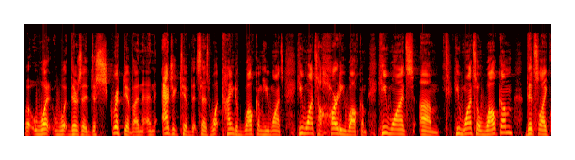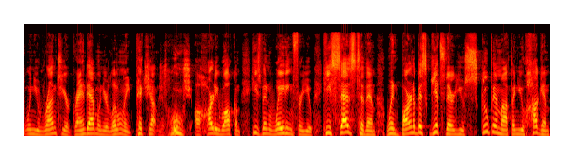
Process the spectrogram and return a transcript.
what, what there's a descriptive, an, an adjective that says what kind of welcome he wants. He wants a hearty welcome. He wants um, he wants a welcome that's like when you run to your granddad when you're little and he picks you up and just whoosh, a hearty welcome. He's been waiting for you. He says to them, when Barnabas gets there, you scoop him up and you hug him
